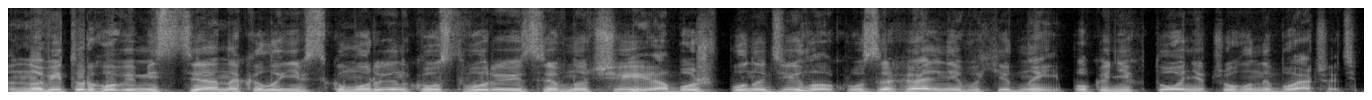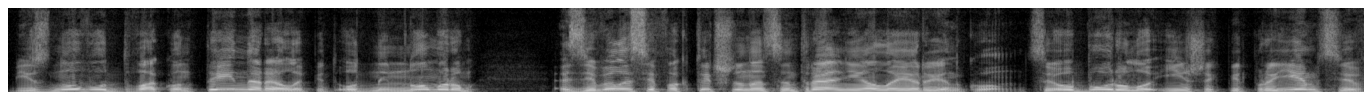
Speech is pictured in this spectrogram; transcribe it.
Нові торгові місця на Калинівському ринку створюються вночі або ж в понеділок у загальний вихідний, поки ніхто нічого не бачить. І знову два контейнери, але під одним номером, з'явилися фактично на центральній алеї ринку. Це обурило інших підприємців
